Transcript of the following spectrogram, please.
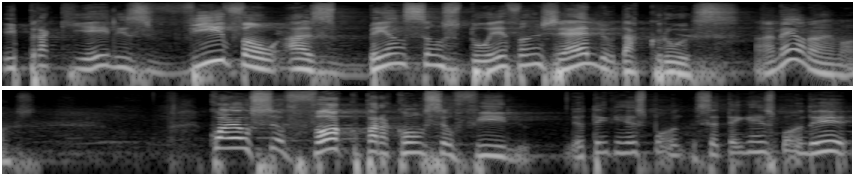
e para que eles vivam as bênçãos do Evangelho da cruz. Amém ou não, irmãos? Qual é o seu foco para com o seu filho? Eu tenho que responder, você tem que responder.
